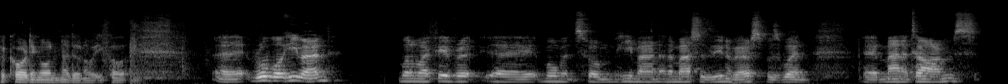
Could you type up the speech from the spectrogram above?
Recording on. I don't know what you call it. Uh, Robot He-Man. One of my favourite uh, moments from He-Man and the Masters of the Universe was when uh, Man at Arms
